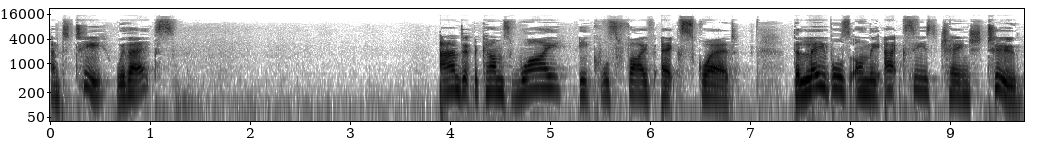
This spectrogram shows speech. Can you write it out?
and t with x and it becomes y equals 5x squared. The labels on the axes change too.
